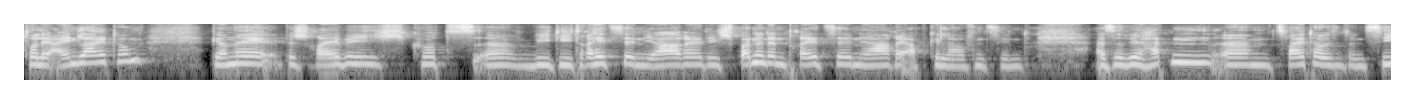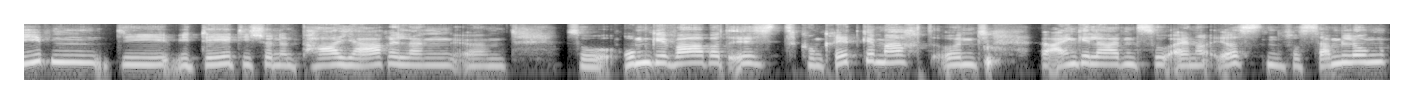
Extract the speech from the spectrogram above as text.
tolle Einleitung. Gerne beschreibe ich kurz, äh, wie die 13 Jahre, die spannenden 13 Jahre abgelaufen sind. Also wir hatten ähm, 2007 die Idee, die schon ein paar Jahre lang ähm, so rumgewabert ist, konkret gemacht und eingeladen zu einer ersten Versammlung.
